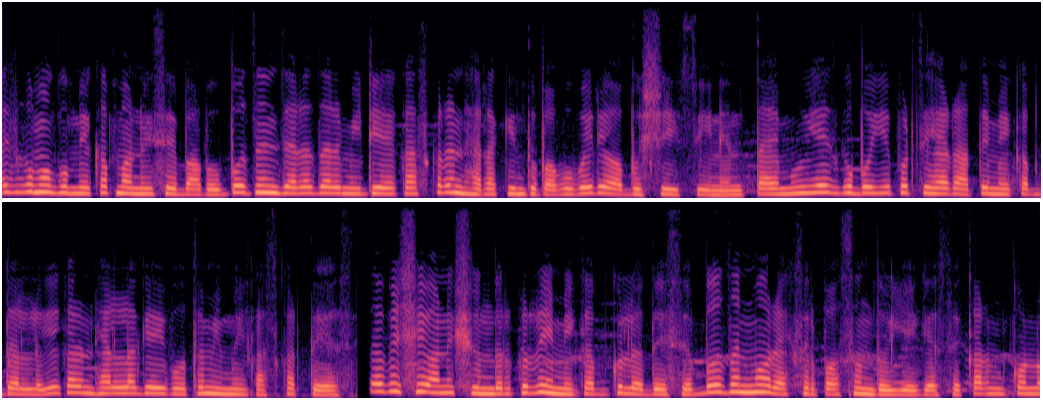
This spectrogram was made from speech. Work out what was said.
আজকে মগো মেকআপ মানুষে বাবু। বোঝেন যারা যারা মিডিয়ায় কাজ করেন, হেরা কিন্তু বাবু বাইরে অবশ্যই চিনেন। তাই মুই আজকে বইয়ে পড়ছি হ্যাঁ রাতে মেকআপ দেওয়ার লাগে। কারণ হের লাগে এই প্রথমই মুই কাজ করতে আসি। তবে সে অনেক সুন্দর করে এই মেকআপগুলো দিয়েছে। বুঝেন মোর এক্সের পছন্দ হয়ে গেছে। কারণ কোনো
